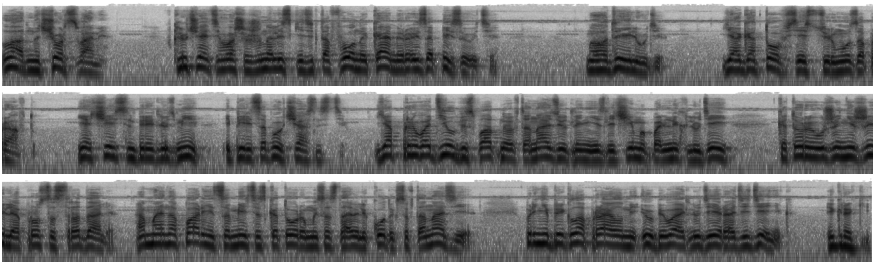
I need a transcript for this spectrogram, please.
Ладно, черт с вами. Включайте ваши журналистские диктофоны, камеры и записывайте. Молодые люди, я готов сесть в тюрьму за правду. Я честен перед людьми и перед собой в частности. Я проводил бесплатную эвтаназию для неизлечимо больных людей, которые уже не жили, а просто страдали. А моя напарница, вместе с которой мы составили кодекс эвтаназии, пренебрегла правилами и убивает людей ради денег. Игроки,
